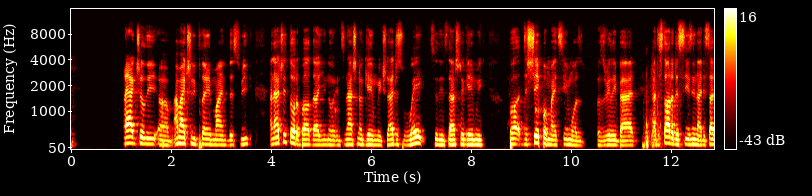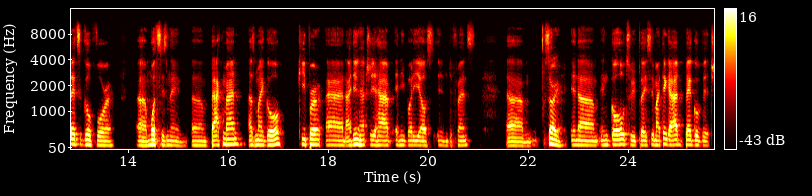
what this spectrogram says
I actually, um, I'm actually playing mine this week, and I actually thought about that. You know, international game week. Should I just wait to the international game week? But the shape of my team was was really bad. At the start of the season, I decided to go for um, what's his name, um, Bachmann as my goal. keeper, and I didn't actually have anybody else in defense. Um, sorry, in um in goal to replace him. I think I had Begovic,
